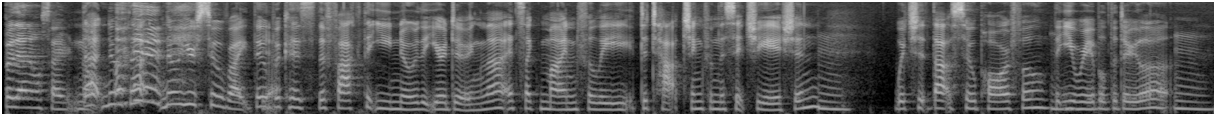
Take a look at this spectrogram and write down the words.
but then also not. That no, that no, you're so right though, Yeah. because the fact that you know that you're doing that, it's like mindfully detaching from the situation, Mm, which that's so powerful that you Mm. were able to do that. mm.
